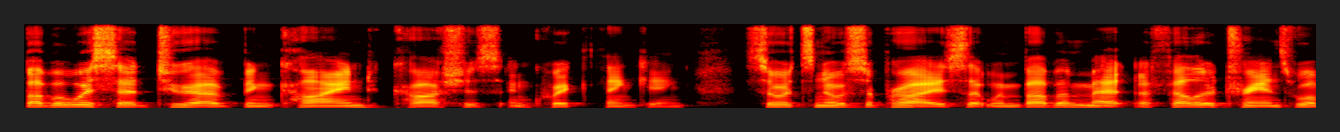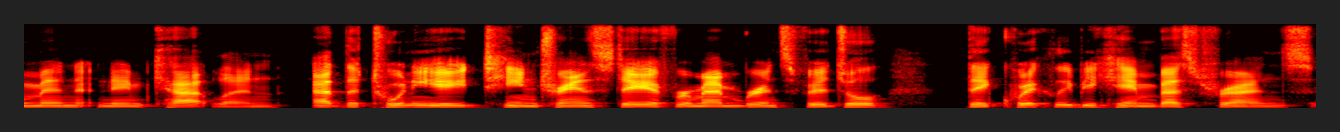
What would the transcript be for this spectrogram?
Bubba was said to have been kind, cautious, and quick thinking, so it's no surprise that when Bubba met a fellow trans woman named Catlin at the 2018 Trans Day of Remembrance Vigil, they quickly became best friends,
